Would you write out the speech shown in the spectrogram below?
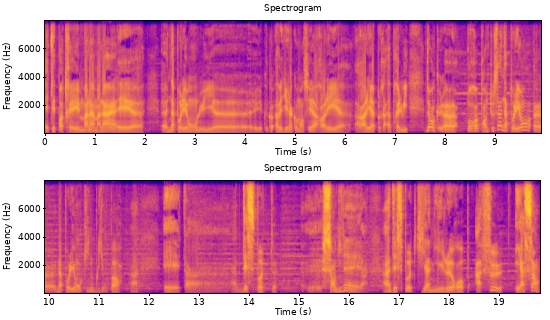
était pas très malin malin et euh, euh, Napoléon, lui, avait déjà commencé à râler, à râler après, lui. Donc, pour reprendre tout ça, Napoléon, Napoléon, qui n'oublions pas, hein, est un, un despote sanguinaire, un despote qui a mis l'Europe à feu et à sang.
